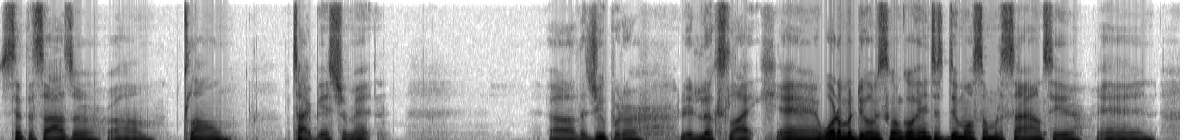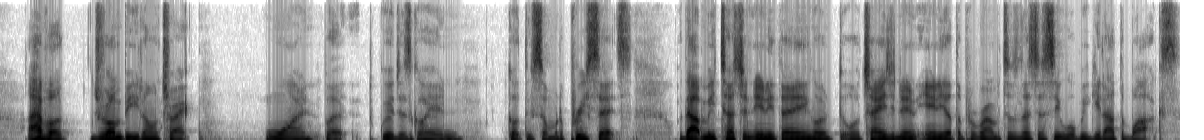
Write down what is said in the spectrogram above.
synthesizer um, clone type instrument. Uh, the Jupiter it looks like. And what I'm gonna do, I'm just gonna go ahead and just demo some of the sounds here. And I have a drum beat on track one, but we'll just go ahead and go through some of the presets without me touching anything or, or changing in any other parameters. Let's just see what we get out the box.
